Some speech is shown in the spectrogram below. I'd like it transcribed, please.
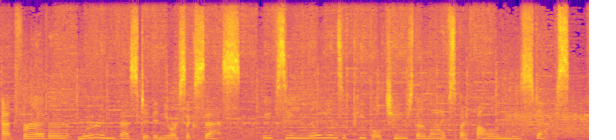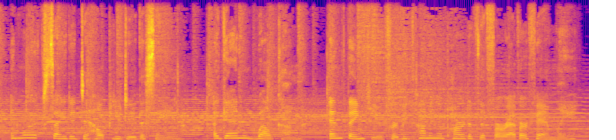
At Forever, we're invested in your success. We've seen millions of people change their lives by following these steps, and we're excited to help you do the same. Again, welcome, and thank you for becoming a part of the Forever family.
